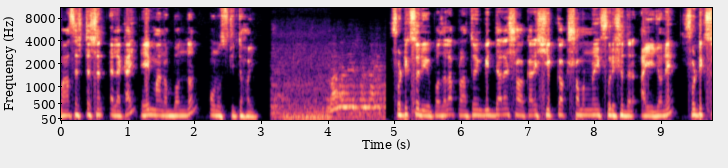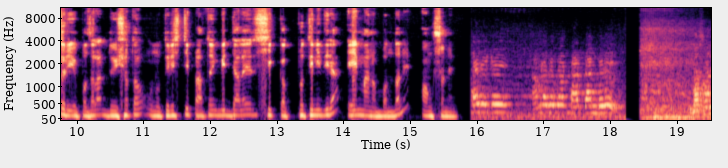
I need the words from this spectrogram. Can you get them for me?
বাস স্টেশন এলাকায় এই মানববন্ধন অনুষ্ঠিত হয়। ফটিকছড়ি উপজেলা প্রাথমিক বিদ্যালয় সহকারী শিক্ষক সমন্বয় পরিষদের আয়োজনে ফটিকছড়ি উপজেলার দুইশত উনত্রিশটি প্রাথমিক বিদ্যালয়ের শিক্ষক প্রতিনিধিরা এই মানববন্ধনে অংশ নেন। আমরা যখন পাঠদান করি দশম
